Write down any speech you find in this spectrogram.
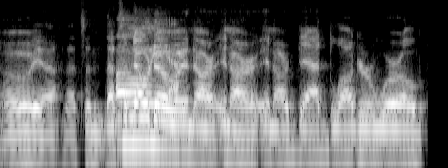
Oh yeah, that's a that's a oh, no no yeah. in our in our in our dad blogger world.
